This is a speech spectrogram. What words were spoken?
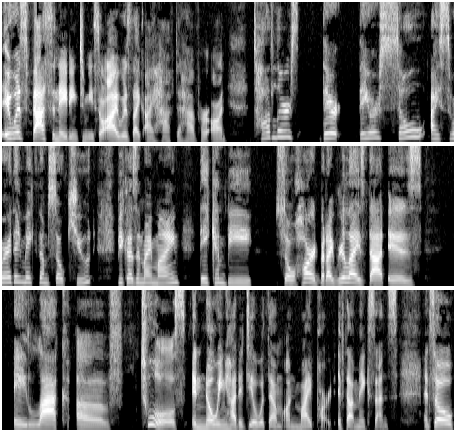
it was fascinating to me. So I was like, I have to have her on. Toddlers, they're they are so I swear they make them so cute because in my mind they can be so hard, but I realize that is a lack of tools in knowing how to deal with them on my part, if that makes sense. And so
